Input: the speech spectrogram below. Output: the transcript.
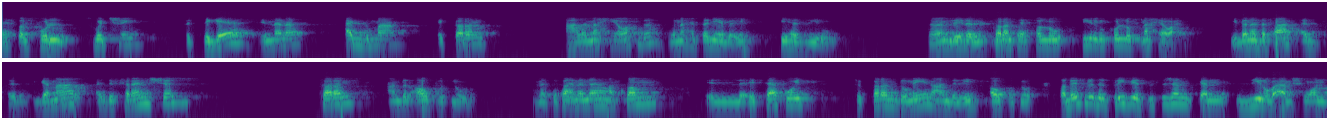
هيحصل full switching في اتجاه إن أنا أجمع ال current على ناحية واحدة والناحية الثانية يبقى إيه؟ فيها زيرو تمام؟ ليه؟ لأن ال current هيحصل له steering كله في ناحية واحدة. يبقى أنا دفعت جمعت ال differential current عند ال output node إحنا اتفقنا ان أنا ه sum ال tap weight في ال current domain عند الإيه؟ output node طب افرض ال previous decision كان زيرو بقى مش 1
